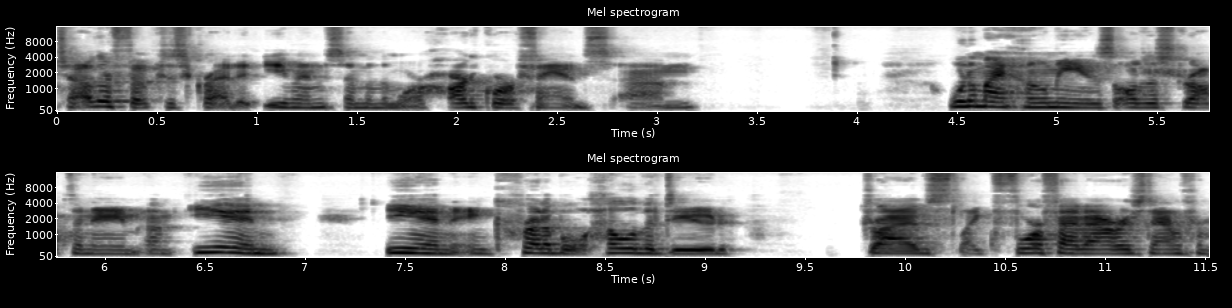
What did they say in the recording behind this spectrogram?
to other folks' credit, even some of the more hardcore fans. Um, one of my homies, I'll just drop the name, um, Ian. Ian, incredible, hell of a dude, drives like four or five hours down from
